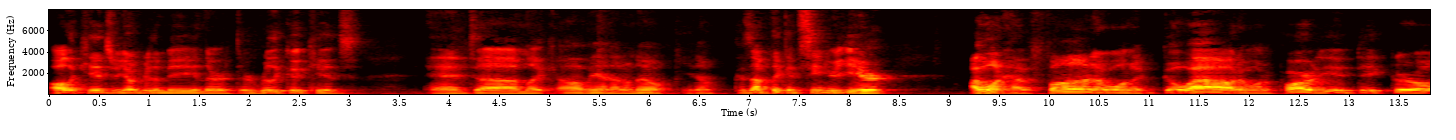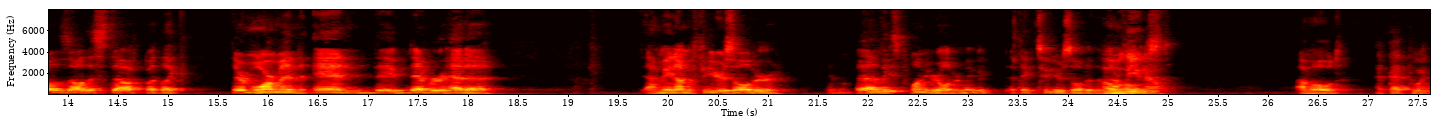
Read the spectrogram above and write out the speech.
all the kids are younger than me, and they're they're really good kids. And uh, I'm like, oh man, I don't know, you know, because I'm thinking senior year. I want to have fun. I want to go out. I want to party and date girls, all this stuff. But like, they're Mormon and they've never had a. I mean, I'm a few years older, at least one year older, maybe I think two years older than How old are you now? I'm old. At that point,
